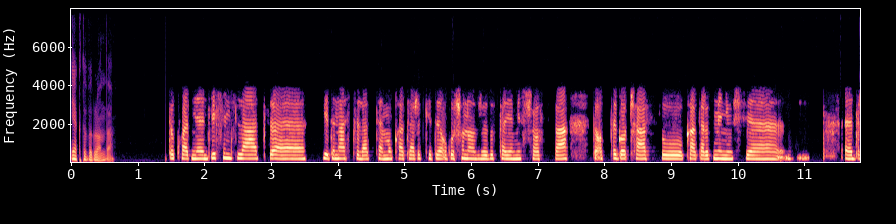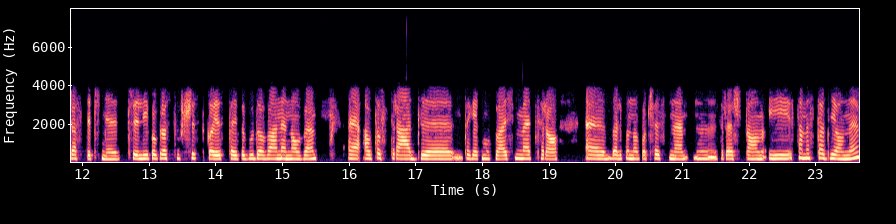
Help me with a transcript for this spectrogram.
Jak to wygląda? Dokładnie 10 lat, e, 11 lat temu Katar, kiedy ogłoszono, że dostaje mistrzostwa, to od tego czasu Katar zmienił się e, drastycznie, czyli po prostu wszystko jest tutaj wybudowane, nowe e, autostrady, tak jak mówiłaś, metro, e, bardzo nowoczesne mm, zresztą i same stadiony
